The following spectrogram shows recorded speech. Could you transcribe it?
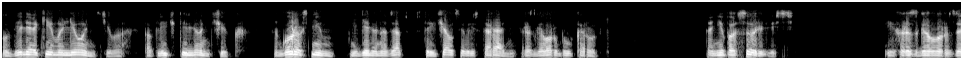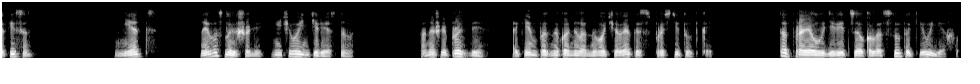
Убили Акима Леонтьева по кличке Ленчик. Гуров с ним неделю назад встречался в ресторане. Разговор был короткий. Они поссорились. Их разговор записан? Нет, но его слышали. Ничего интересного. По нашей просьбе Аким познакомил одного человека с проституткой. Тот провел у девицы около суток и уехал.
